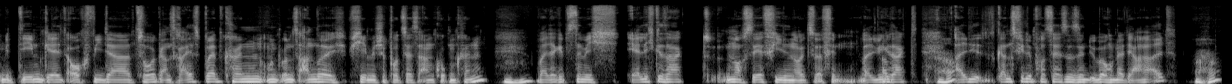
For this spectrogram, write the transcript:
mit dem Geld auch wieder zurück ans Reißbrett können und uns andere chemische Prozesse angucken können. Mhm. Weil da gibt's nämlich, ehrlich gesagt, noch sehr viel neu zu erfinden. Weil, wie gesagt, all die, ganz viele Prozesse sind über 100 Jahre alt. Aha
